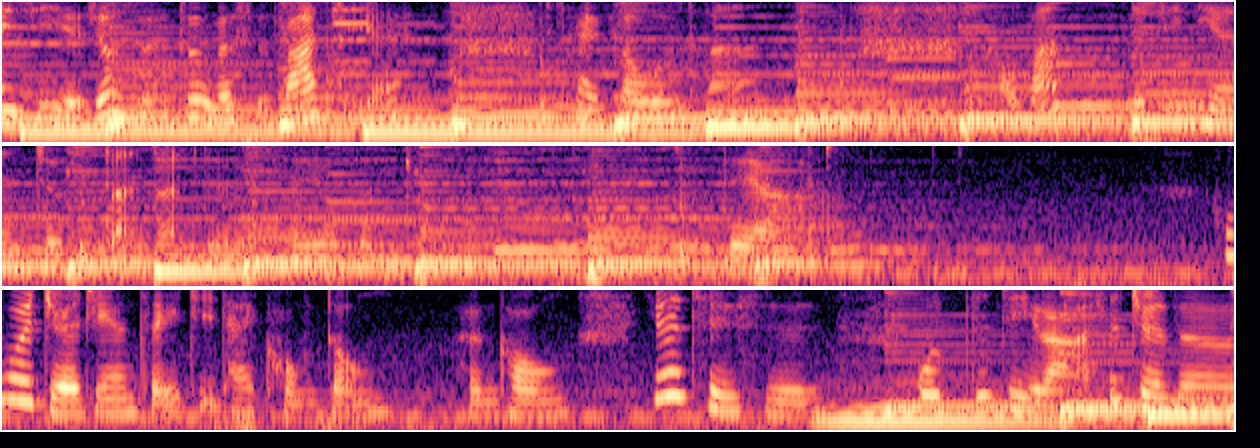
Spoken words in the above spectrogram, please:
一年做一集，也就只能做个十八集哎，太 low 了吧？好吧，那今天就是短短的十六分钟。对啊，会不会觉得今天这一集太空洞、很空？因为其实我自己啦，是觉得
